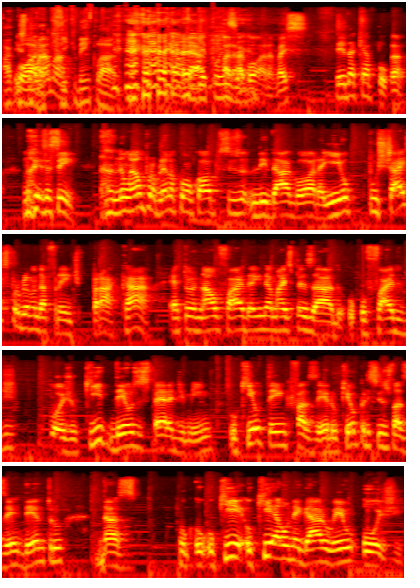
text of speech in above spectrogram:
Agora, é uma... fique bem claro. é, Depois para, é. Agora, vai ser daqui a pouco. Ah, mas assim, não é um problema com o qual eu preciso lidar agora. E eu puxar esse problema da frente para cá é tornar o fardo ainda mais pesado. O fardo de hoje, o que Deus espera de mim, o que eu tenho que fazer, o que eu preciso fazer dentro das. O, o, que, o que é o negar o eu hoje?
